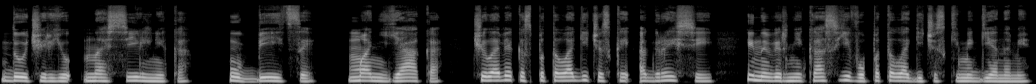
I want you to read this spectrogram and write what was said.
Дочерью насильника, убийцы, маньяка, человека с патологической агрессией и наверняка с его патологическими генами.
